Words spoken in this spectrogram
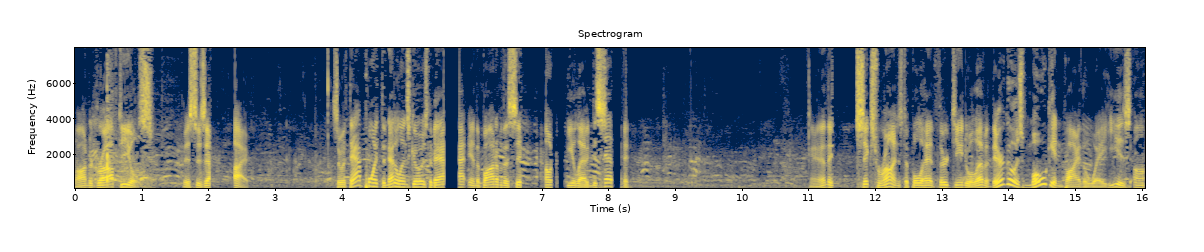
Vandergraaf deals. Misses out five. So at that point, the Netherlands goes to bat in the bottom of the sixth, 11 to 7. And the six runs to pull ahead 13 to 11. There goes Mogan, by the way. He is on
